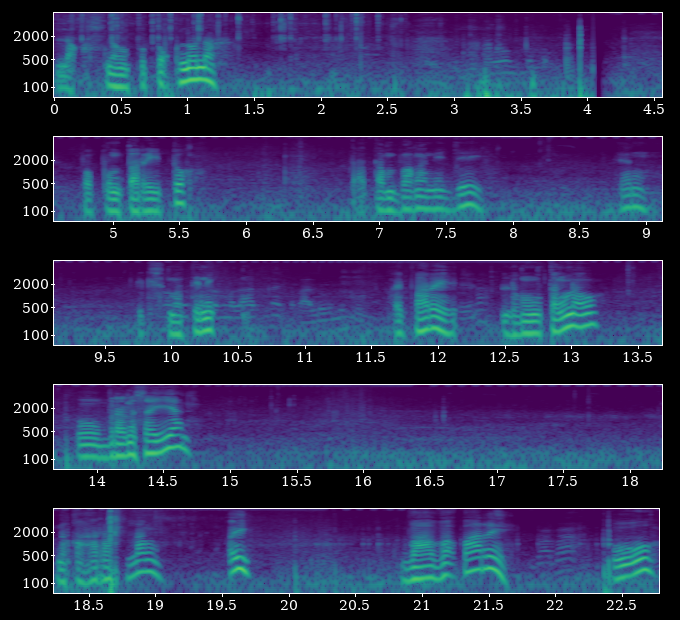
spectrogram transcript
lakas ng putok nun ah. Papunta rito. Tatambangan ni Jay. Yan. Ex matinik. Ay pare, lumutang na oh. Ubra na sa'yo yan. Nakaharap lang. Ay! Baba pare. Oo.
